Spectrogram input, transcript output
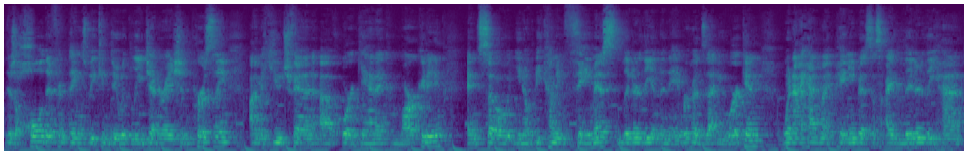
there's a whole different things we can do with lead generation. Personally, I'm a huge fan of organic marketing. And so, you know, becoming famous literally in the neighborhoods that you work in. When I had my painting business, I literally had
